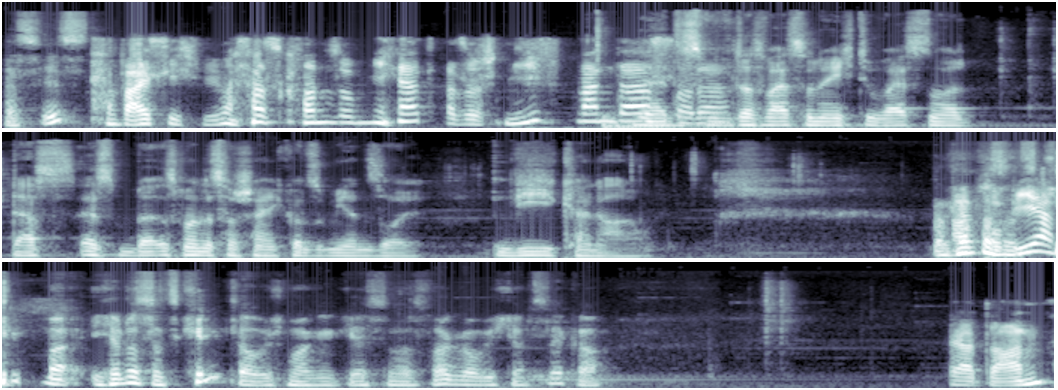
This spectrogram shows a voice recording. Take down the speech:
was ist? Weiß ich, wie man das konsumiert? Also schnieft man das? Ja, das, oder? das weißt du nicht, du weißt nur, dass, es, dass man das wahrscheinlich konsumieren soll. Wie, keine Ahnung. Ich habe das, hab das als Kind, glaube ich, mal gegessen. Das war, glaube ich, ganz lecker. Ja, dann.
